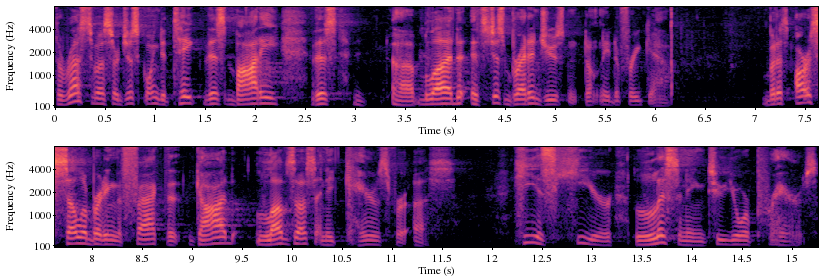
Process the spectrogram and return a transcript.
The rest of us are just going to take this body, this uh, blood, it's just bread and juice, don't need to freak out. But it's our celebrating the fact that God loves us and He cares for us. He is here listening to your prayers.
